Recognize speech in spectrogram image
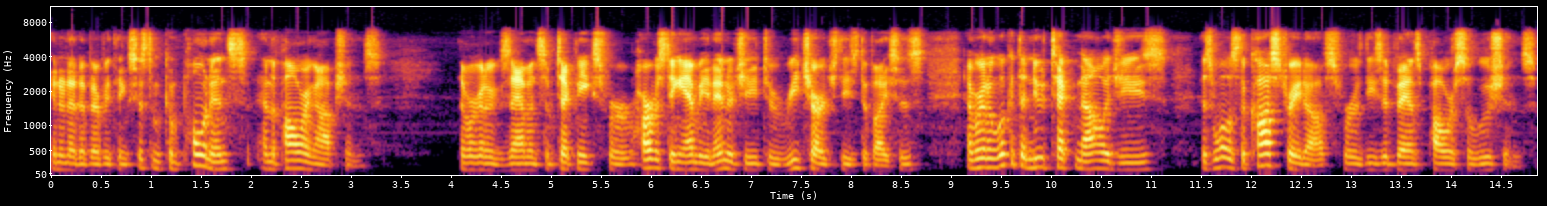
Internet of Everything system components and the powering options. Then we're going to examine some techniques for harvesting ambient energy to recharge these devices. And we're going to look at the new technologies as well as the cost trade-offs for these advanced power solutions.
